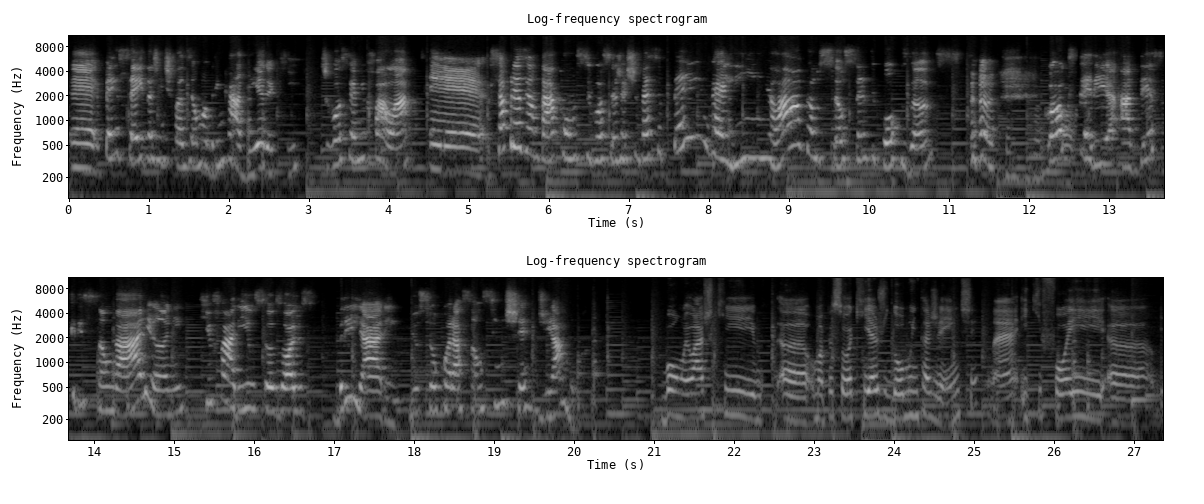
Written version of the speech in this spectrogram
é, pensei da gente fazer uma brincadeira aqui, de você me falar, é, se apresentar como se você já estivesse bem velhinha, lá pelos seus cento e poucos anos. Qual seria a descrição da Ariane que faria os seus olhos brilharem e o seu coração se encher de amor? Bom, eu acho que uh, uma pessoa que ajudou muita gente, né, e que foi uh,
